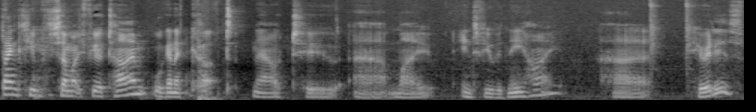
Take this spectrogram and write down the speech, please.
thanks you so much for your time. We're going to cut now to uh, my interview with Kneehigh. Uh, here it is.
